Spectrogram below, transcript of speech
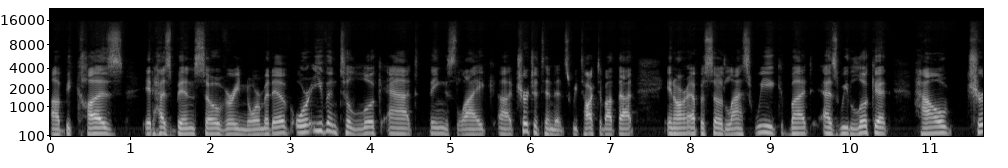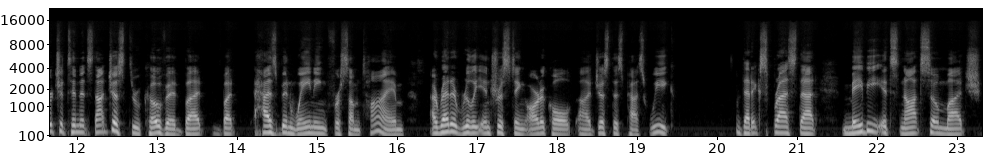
uh, because it has been so very normative, or even to look at things like uh, church attendance. We talked about that in our episode last week, but as we look at how church attendance, not just through COVID, but but has been waning for some time. I read a really interesting article uh, just this past week that expressed that maybe it's not so much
